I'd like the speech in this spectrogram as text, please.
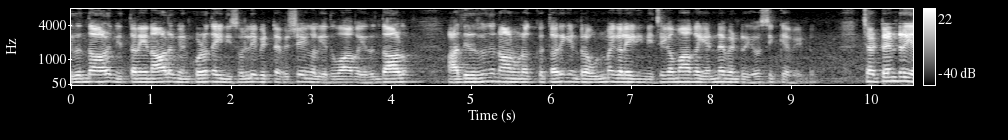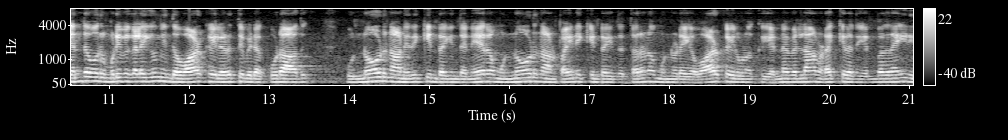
இருந்தாலும் இத்தனை நாளும் என் குழந்தை நீ சொல்லிவிட்ட விஷயங்கள் எதுவாக இருந்தாலும் அதிலிருந்து நான் உனக்கு தருகின்ற உண்மைகளை நீ நிச்சயமாக என்னவென்று யோசிக்க வேண்டும். சட்டென்று எந்த ஒரு முடிவுகளையும் இந்த வாழ்க்கையில் எடுத்துவிடக்கூடாது உன்னோடு நான் இருக்கின்ற இந்த நேரம் உன்னோடு நான் பயணிக்கின்ற இந்த தருணம் உன்னுடைய வாழ்க்கையில் உனக்கு என்னவெல்லாம் நடக்கிறது என்பதனை நீ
